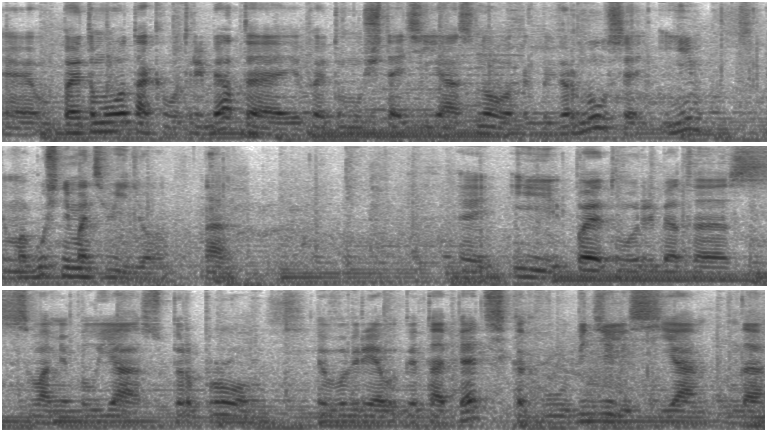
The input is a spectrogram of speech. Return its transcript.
Э, поэтому вот так вот, ребята, и поэтому считайте, я снова как бы вернулся и могу снимать видео. Да. Э, и поэтому, ребята, с вами был я, Супер Про, в игре GTA 5. Как вы убедились, я, да,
